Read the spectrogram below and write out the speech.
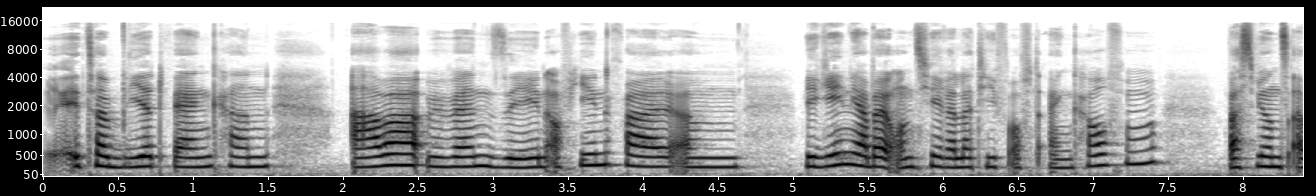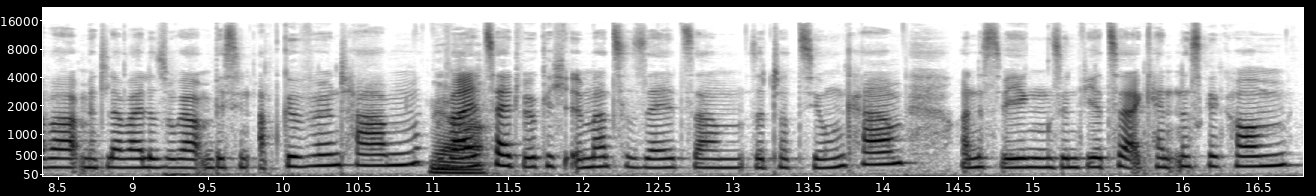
etabliert werden kann, aber wir werden sehen. Auf jeden Fall, ähm, wir gehen ja bei uns hier relativ oft einkaufen, was wir uns aber mittlerweile sogar ein bisschen abgewöhnt haben, Ja. weil es halt wirklich immer zu seltsamen Situationen kam. Und deswegen sind wir zur Erkenntnis gekommen,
